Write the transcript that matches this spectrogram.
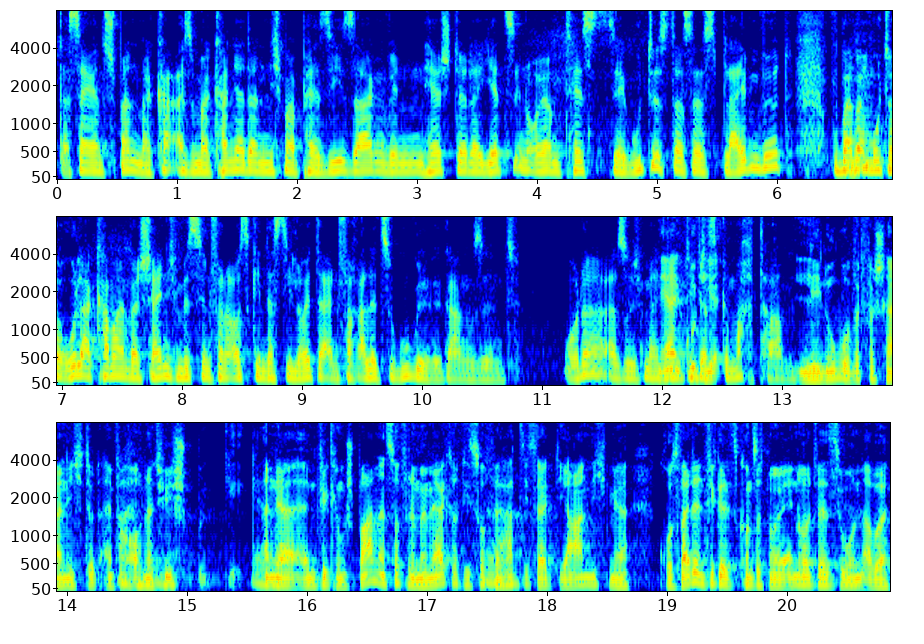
Das ist ja ganz spannend. Man kann, also man kann ja dann nicht mal per se sagen, wenn ein Hersteller jetzt in eurem Test sehr gut ist, dass er es bleiben wird. Wobei Mhm. bei Motorola kann man wahrscheinlich ein bisschen von ausgehen, dass die Leute einfach alle zu Google gegangen sind. Oder? Also ich meine, Ja, die, gut, die das gemacht haben. Lenovo wird wahrscheinlich dort einfach auch natürlich sp- an der Entwicklung sparen an Software. Man merkt auch, die Software hat sich seit Jahren nicht mehr groß weiterentwickelt. Es kommt jetzt neue Android-Versionen, aber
